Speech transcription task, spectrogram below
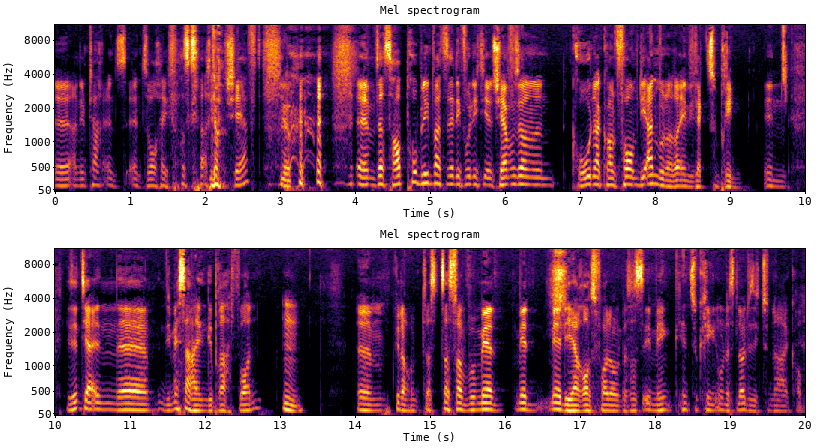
äh, an dem Tag ents entsorgt, hätte ich fast gesagt, ja. entschärft. Ja. ähm, das Hauptproblem war tatsächlich wohl nicht die Entschärfung, sondern Corona-konform die Anwohner da irgendwie wegzubringen. In, die sind ja in, äh, in die Messerhallen gebracht worden. Mhm. Ähm, genau, das, das war wohl mehr, mehr, mehr die Herausforderung, dass das eben hin, hinzukriegen, ohne dass Leute sich zu nahe kommen.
